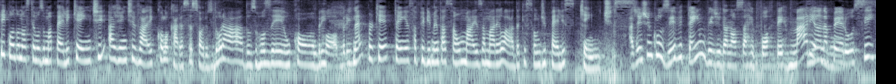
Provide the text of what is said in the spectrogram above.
E quando nós temos uma pele quente, a gente vai colocar acessórios dourados, rosé, o cobre, O cobre. né? Porque tem essa pigmentação mais amarelada, que são de peles quentes. A gente, inclusive, tem um vídeo da nossa repórter Mariana Ih, Perucci,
